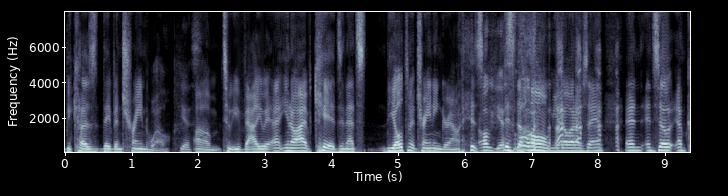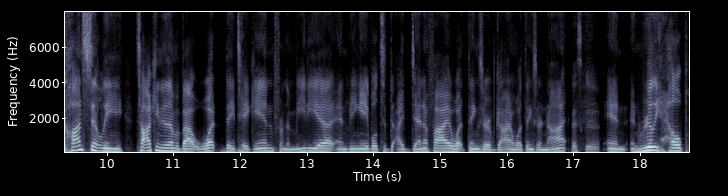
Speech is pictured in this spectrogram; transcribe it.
because they've been trained well Yes. um, to evaluate. You know, I have kids, and that's the ultimate training ground is Oh, yes, is the Lord. home. You know what I'm saying? And and so I'm constantly talking to them about what they take in from the media and being able to identify what things are of God and what things are not. That's good. And and really help.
